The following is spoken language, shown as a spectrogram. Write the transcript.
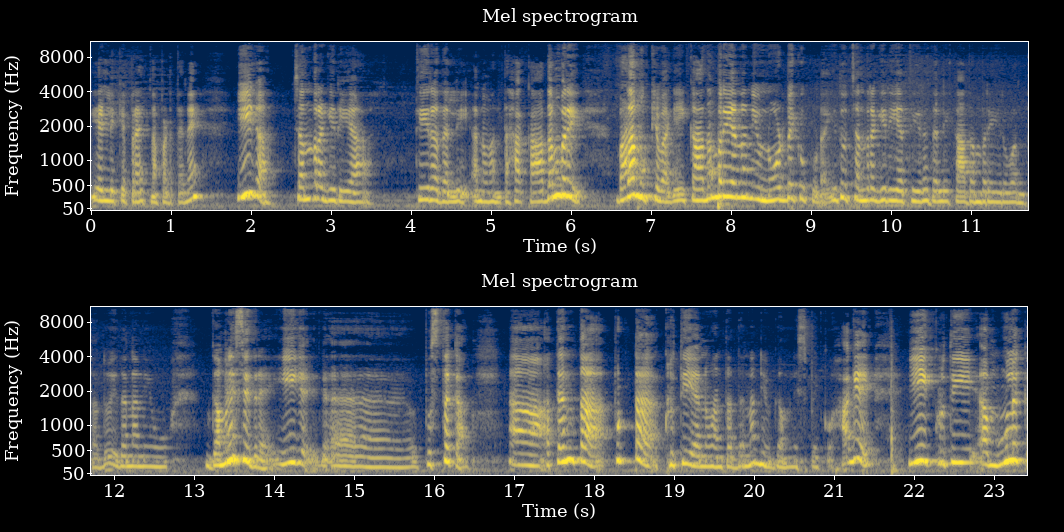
ಹೇಳಲಿಕ್ಕೆ ಪ್ರಯತ್ನ ಪಡ್ತೇನೆ. ಈಗ ಚಂದ್ರಗಿರಿಯ ತೀರದಲ್ಲಿ ಅನ್ನುವಂತಹ ಕಾದಂಬರಿ ಬಹಳ ಮುಖ್ಯವಾಗಿ ಈ ಕಾದಂಬರಿಯನ್ನು ನೀವು ನೋಡಬೇಕು ಕೂಡ. ಇದು ಚಂದ್ರಗಿರಿಯ ತೀರದಲ್ಲಿ ಕಾದಂಬರಿ ಇರುವಂಥದ್ದು. ಇದನ್ನು ನೀವು ಗಮನಿಸಿದರೆ ಈ ಪುಸ್ತಕ ಅತ್ಯಂತ ಪುಟ್ಟ ಕೃತಿ ಅನ್ನುವಂಥದ್ದನ್ನು ನೀವು ಗಮನಿಸಬೇಕು. ಹಾಗೆ ಈ ಕೃತಿಯ ಮೂಲಕ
